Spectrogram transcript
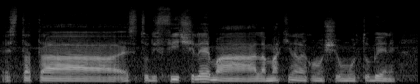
è, stata, è stato difficile ma la macchina la conoscevo molto bene.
